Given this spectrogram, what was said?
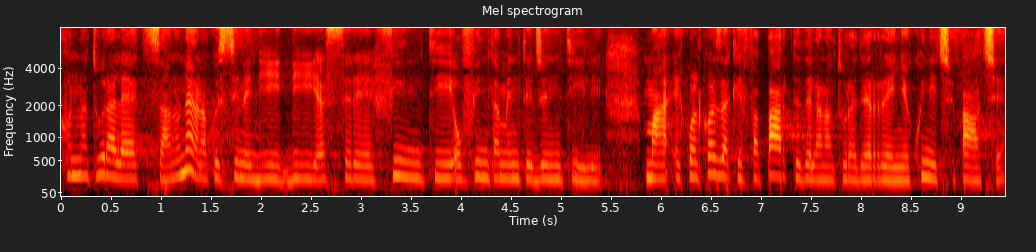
con, naturalezza. Non è una questione di, di essere finti o fintamente gentili, ma è qualcosa che fa parte della natura del regno e quindi c'è pace.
